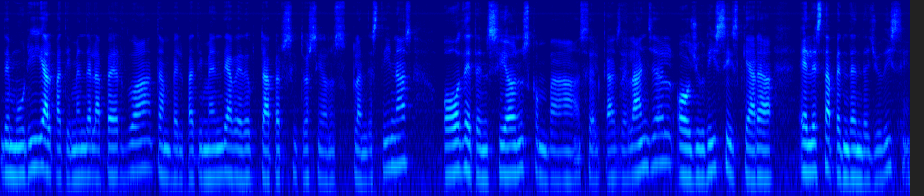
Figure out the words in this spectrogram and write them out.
de morir, al patiment de la pèrdua, també el patiment d'haver d'optar per situacions clandestines o detencions, com va ser el cas de l'Àngel, o judicis, que ara ell està pendent de judici.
